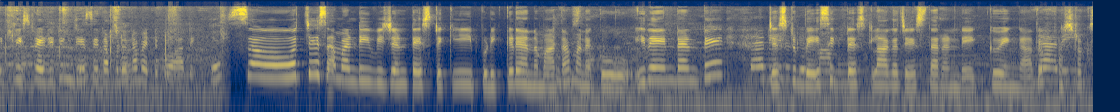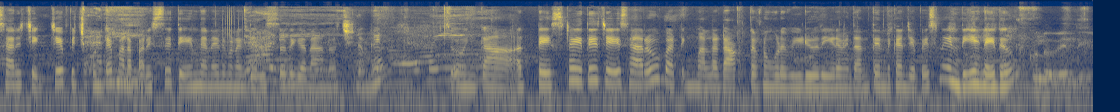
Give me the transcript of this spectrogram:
అట్లీస్ట్ ఎడిటింగ్ చేసేటప్పుడైనా పెట్టుకోవాలి. సో వచ్చేసామండి విజన్ టెస్ట్కి. ఇప్పుడు ఇక్కడే అన్నమాట మనకు. ఇదేంటంటే జస్ట్ బేసిక్ టెస్ట్ లాగా చేస్తారండి ఎక్కువ ఏం కాదు ఫస్ట్ ఒకసారి చెక్ చేయించుకుంటే మన పరిస్థితి ఏందనేది మనకు తెలుస్తుంది కదా అని వచ్చినాము. సో ఇంకా టెస్ట్ అయితే చేశారు బట్ ఇంక మళ్ళీ డాక్టర్ను కూడా వీడియో తీయడం ఇదంతా ఎందుకని చెప్పేసి నేను తీయలేదు. ముక్కులు వెళ్ళి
